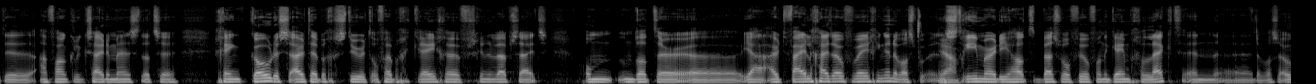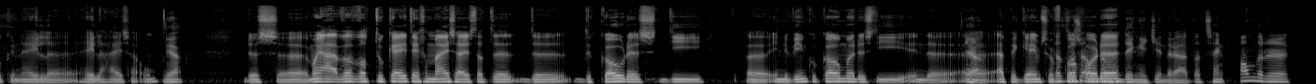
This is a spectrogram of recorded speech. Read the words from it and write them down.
de, aanvankelijk zeiden mensen dat ze geen codes uit hebben gestuurd of hebben gekregen, verschillende websites. Om, omdat er eh, ja, uit veiligheidsoverwegingen, er was een Ja. streamer die had best wel veel van de game gelekt. En eh er was ook een hele, hele heisa om. Ja. Dus, eh, maar ja, wa- wat 2K tegen mij zei is dat de, de, de codes die eh, in de winkel komen, dus die in de eh, Ja. Epic Games Store Dat verkocht ook nog worden. een dingetje inderdaad. Dat zijn andere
